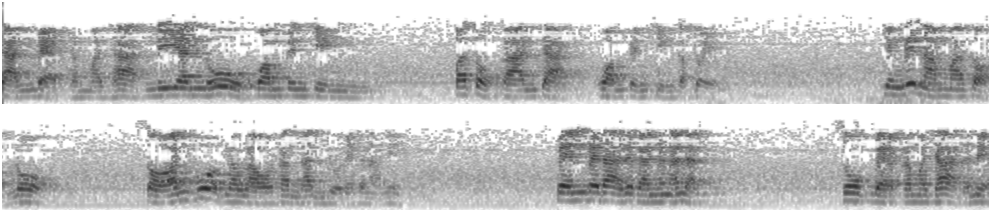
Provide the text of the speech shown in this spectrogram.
จรรย์แบบธรรมชาติ เรียนรู้ความเป็นจริง ประสบการณ์จากความเป็นจริงกับตัวเอง จึงได้นำมาสอนโลก สอนพวกเราเราท่านท่านอยู่ในขณะนี้ เป็นไปได้ด้วยกันทั้งนั้นแหละสุขแบบธรรมชาติอันนี้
